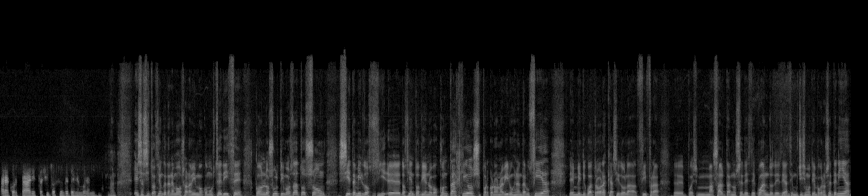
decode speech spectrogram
para cortar esta situación que tenemos ahora mismo. Bueno, esa situación que tenemos ahora mismo, como usted dice, con los últimos datos son 7.210 eh, nuevos contagios por coronavirus en Andalucía en 24 horas, que ha sido la cifra eh, pues más alta, no sé desde cuándo, desde hace muchísimo tiempo que no se tenía,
